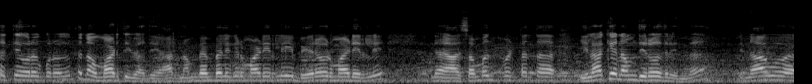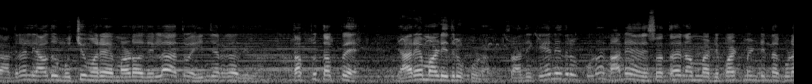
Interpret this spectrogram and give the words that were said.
ಸತ್ಯ ಹೊರಗೆ ಬರೋದಂತ ನಾವು ಮಾಡ್ತೀವಿ. ಅದು ಯಾರು ನಮ್ಮ ಬೆಂಬಲಿಗರು ಮಾಡಿರಲಿ, ಬೇರೆಯವ್ರು ಮಾಡಿರಲಿ ಸಂಬಂಧಪಟ್ಟಂಥ ಇಲಾಖೆ ನಮ್ದು ಇರೋದ್ರಿಂದ ನಾವು ಅದರಲ್ಲಿ ಯಾವುದು ಮುಚ್ಚುಮರೆ ಮಾಡೋದಿಲ್ಲ ಅಥವಾ ಹಿಂಜರ್ಗೋದಿಲ್ಲ. ತಪ್ಪು ತಪ್ಪೇ. ಯಾರೇ ಮಾಡಿದರೂ ಕೂಡ. ಸೊ ಅದಕ್ಕೇನಿದ್ರು ಕೂಡ ನಾನೇ ಸ್ವತಃ ನಮ್ಮ ಡಿಪಾರ್ಟ್ಮೆಂಟಿಂದ ಕೂಡ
